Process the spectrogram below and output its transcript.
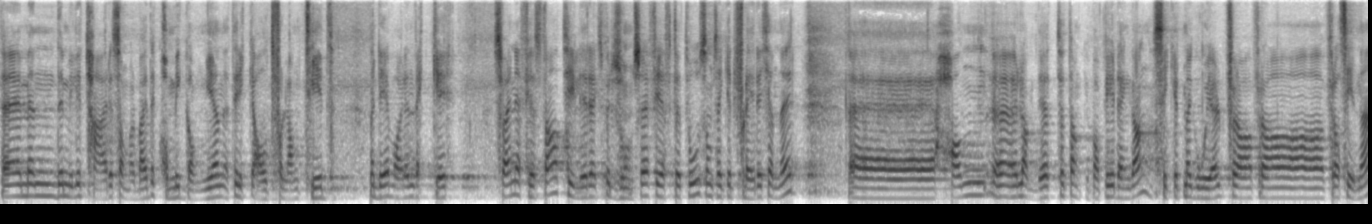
Eh, men det militære samarbeidet kom i gang igjen etter ikke altfor lang tid. Men det var en vekker. Svein Effjestad, tidligere ekspedisjonssjef i FT2, som sikkert flere kjenner, han eh, lagde et tankepapir den gang, sikkert med god hjelp fra, fra, fra, sine,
